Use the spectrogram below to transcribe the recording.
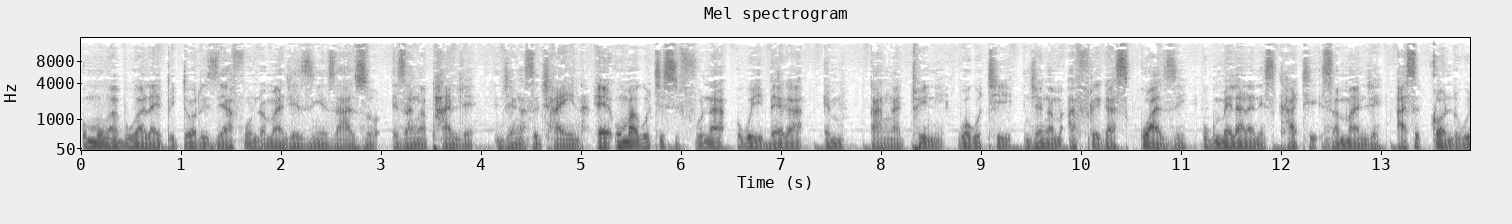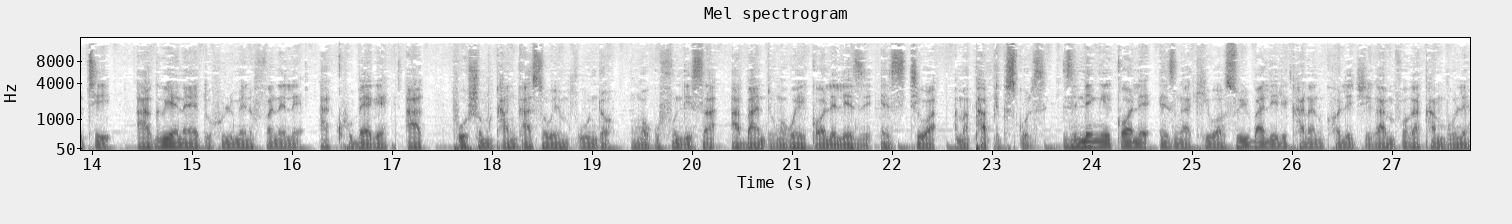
uma ungabuka la ePitori ziyafundwa manje ezinye zazo ezangaphandle njengase China eh uma ukuthi sifuna ukuyibeka emgangathweni wokuthi njengama Africa sikwazi ukumelana nesikhathi samanje asiqonde ukuthi akuyena yedwa uhulumeni kufanele aqhubeke phusha umkhankaso wemfundo ngokufundisa abantu ngokwezikole lezi esithiwa ama public schools. Ziningi izikole ezingakhiwa usuyibalile iCanan College kaMfoka Khambule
